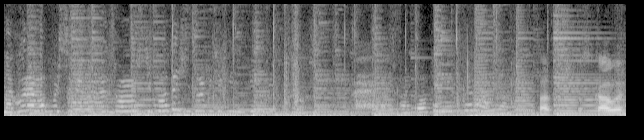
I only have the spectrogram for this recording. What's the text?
Na górę mógłbyś sobie w ewentualności podejść i zrobić jakieś zdjęcie. A to to przeraża. Patrz, te skały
